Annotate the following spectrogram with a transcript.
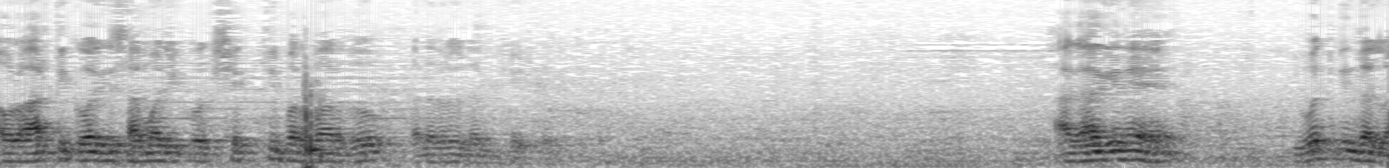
ಅವರು ಆರ್ಥಿಕವಾಗಿ ಸಾಮಾಜಿಕವಾಗಿ ಶಕ್ತಿ ಬರಬಾರದು ಅನ್ನೋದ್ರಲ್ಲಿ ನಂಬಿಕೆ ಇತ್ತು ಹಾಗಾಗಿನೇ ಇವತ್ತಿನಿಂದಲ್ಲ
